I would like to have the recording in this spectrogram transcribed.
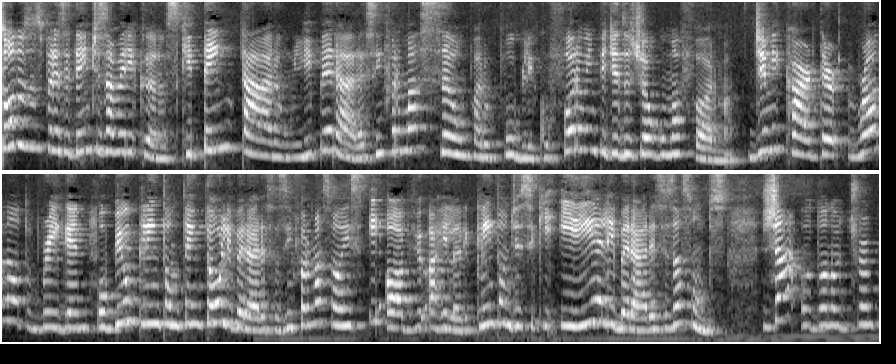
Todos os presidentes americanos que tentaram liberar essa informação para o público foram impedidos de alguma forma. Jimmy Carter, Ronald Reagan, o Bill Clinton tentou liberar essas informações e, óbvio, a Hillary Clinton disse que iria liberar esses assuntos. Já o Donald Trump,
